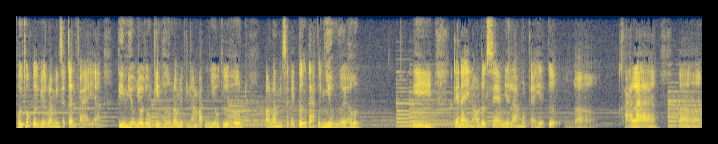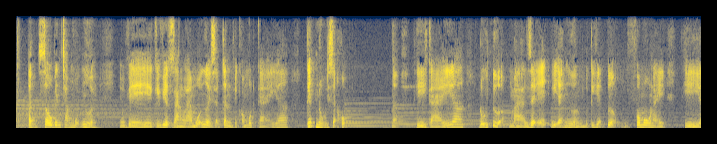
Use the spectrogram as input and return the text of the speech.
thôi thúc về việc là mình sẽ cần phải à, tìm hiểu nhiều thông tin hơn và mình phải nắm bắt nhiều thứ hơn hoặc là mình sẽ phải tương tác với nhiều người hơn thì cái này nó được xem như là một cái hiện tượng uh, khá là uh, ẩn sâu bên trong mỗi người về cái việc rằng là mỗi người sẽ cần phải có một cái uh, kết nối xã hội Đó. thì cái uh, đối tượng mà dễ bị ảnh hưởng bởi cái hiện tượng FOMO này thì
